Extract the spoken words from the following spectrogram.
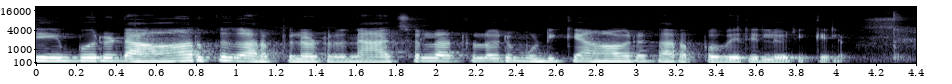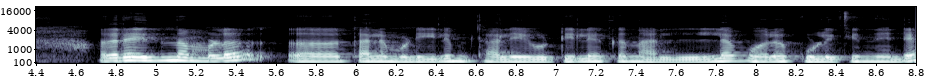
ചെയ്യുമ്പോൾ ഒരു ഡാർക്ക് കറുപ്പിലോട്ടൊരു നാച്ചുറൽ ഒരു മുടിക്ക് ആ ഒരു കറുപ്പ് വരില്ല ഒരിക്കലും. അന്നേരം ഇത് നമ്മൾ തലമുടിയിലും തലയോട്ടിയിലൊക്കെ നല്ല പോലെ കുളിക്കുന്നതിന്റെ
